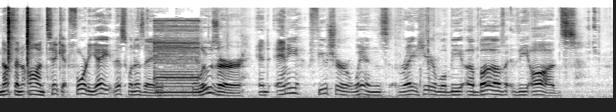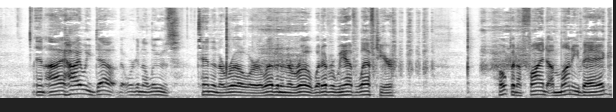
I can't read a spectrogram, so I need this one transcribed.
Nothing on ticket 48. This one is a loser. And any future wins right here will be above the odds. And I highly doubt that we're going to lose 10 in a row or 11 in a row, whatever we have left here. Hoping to find a money bag.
